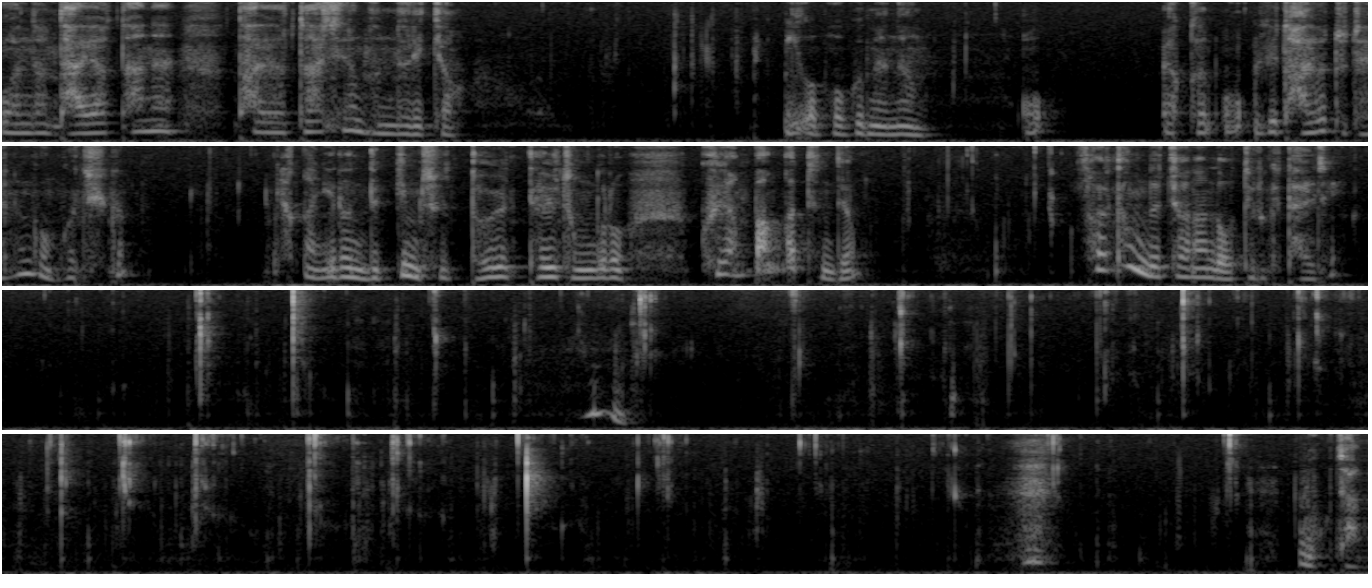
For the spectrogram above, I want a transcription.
완전 다이어트 하는 다이어트 하시는 분들 있죠. 이거 먹으면은 어 약간 어 이게 다이어트 되는 건가 지금? 약간 이런 느낌 덜 될 정도로 그냥 빵 같은데요? 설탕 넣지 않았는데 어떻게 이렇게 달지? 녹차.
